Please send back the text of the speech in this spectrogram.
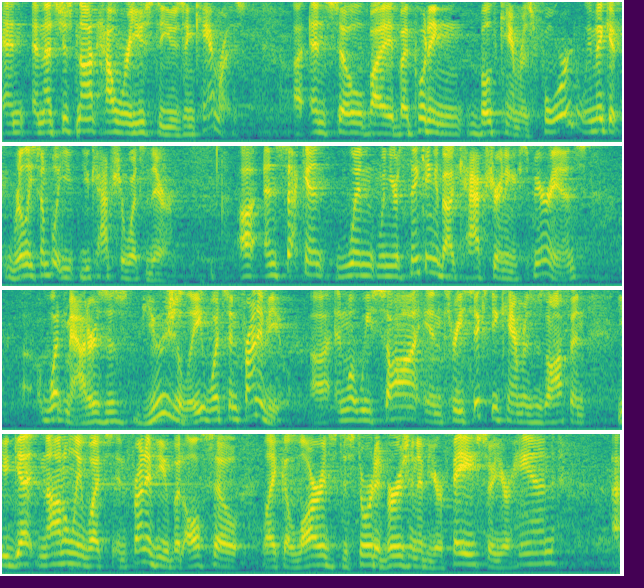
And, and that's just not how we're used to using cameras. Uh, and so by, by putting both cameras forward, we make it really simple. You, you capture what's there. Uh, and second, when, when you're thinking about capturing an experience, uh, what matters is usually what's in front of you. Uh, and what we saw in 360 cameras was often you get not only what's in front of you, but also like a large distorted version of your face or your hand. Uh,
